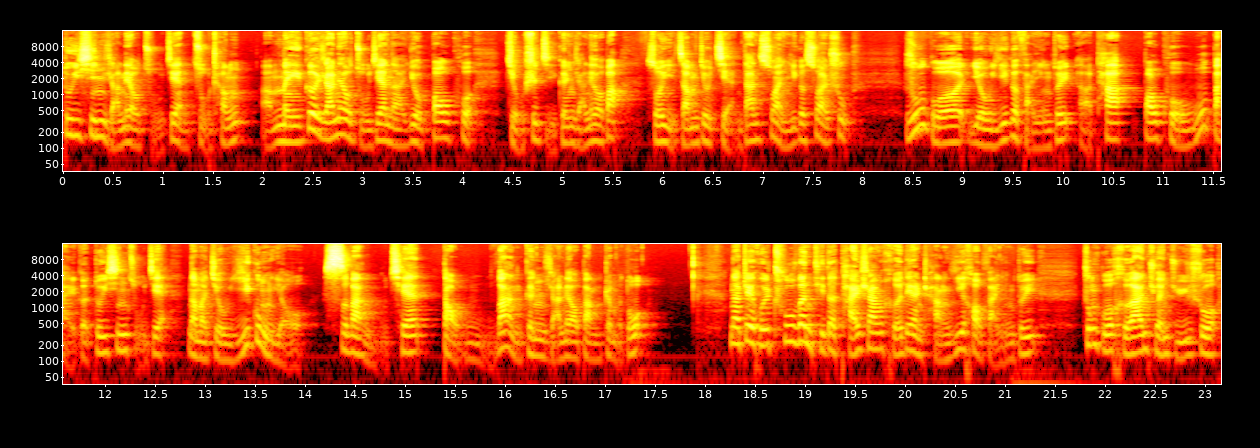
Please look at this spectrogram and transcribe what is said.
堆芯燃料组件组成啊，每个燃料组件呢又包括九十几根燃料棒。所以咱们就简单算一个算数，如果有一个反应堆啊，它包括五百个堆芯组件，那么就一共有四万五千到五万根燃料棒这么多。那这回出问题的台山核电厂一号反应堆，中国核安全局说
